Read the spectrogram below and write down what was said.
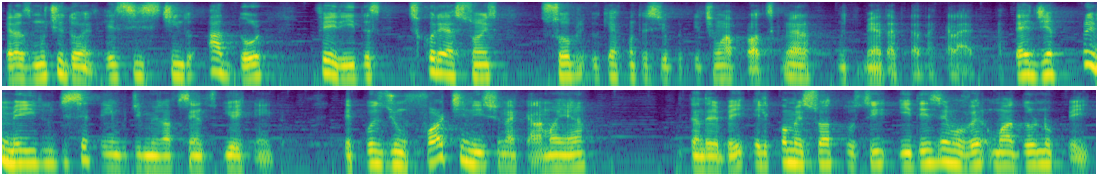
pelas multidões, resistindo à dor, feridas, escoriações sobre o que aconteceu, porque tinha uma prótese que não era muito bem adaptada naquela época. Até dia 1 de setembro de 1980. Depois de um forte início naquela manhã Thunder Bay, ele começou a tossir e desenvolver uma dor no peito.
